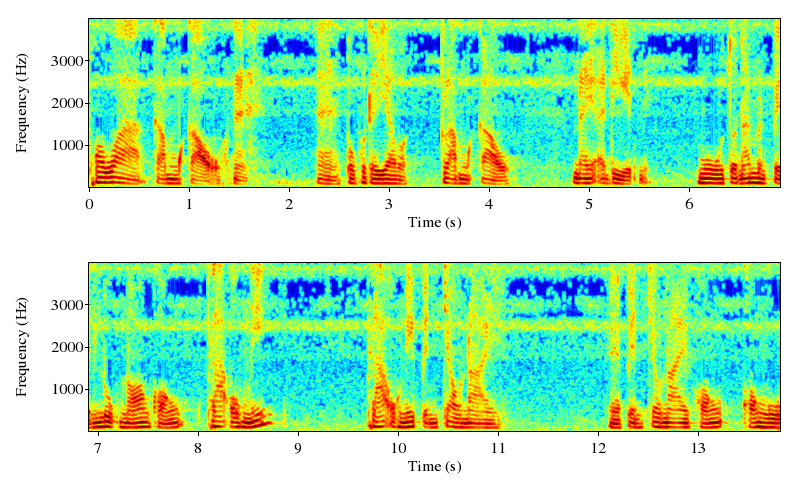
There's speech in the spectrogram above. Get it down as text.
เพราะว่ากรรมเก่านะพระพุทธเจ้าบอกกรรมเก่า ในอดีตงูตัวนั้นมันเป็นลูกน้องของพระองค์นี้ พระองค์นี้เป็นเจ้านายเป็นเจ้านายของของงู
